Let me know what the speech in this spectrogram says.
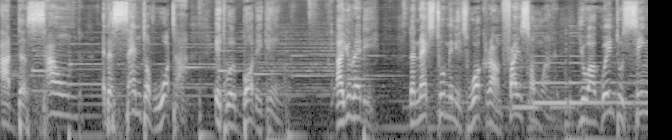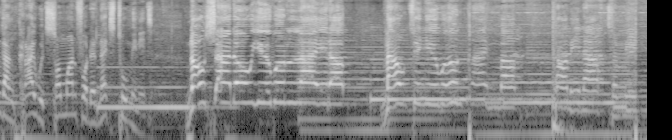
at the sound at the scent of water it will bud again. Are you ready? The next two minutes walk around find someone. You are going to sing and cry with someone for the next two minutes. No shadow you will light up Mountain you won't climb up, coming after me.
